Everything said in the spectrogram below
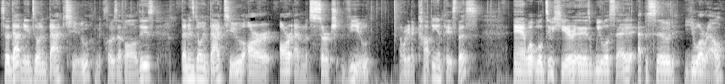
So that means going back to, let me close up all of these. That means going back to our RM search view and we're going to copy and paste this. And what we'll do here is we will say episode URL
